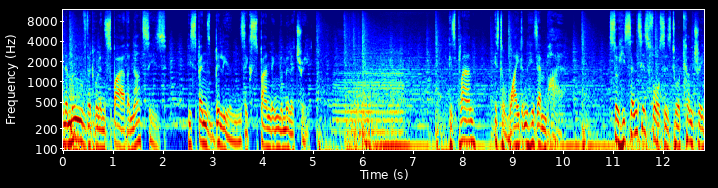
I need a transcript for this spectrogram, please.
In a move that will inspire the Nazis, he spends billions expanding the military. His plan is to widen his empire. So he sends his forces to a country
